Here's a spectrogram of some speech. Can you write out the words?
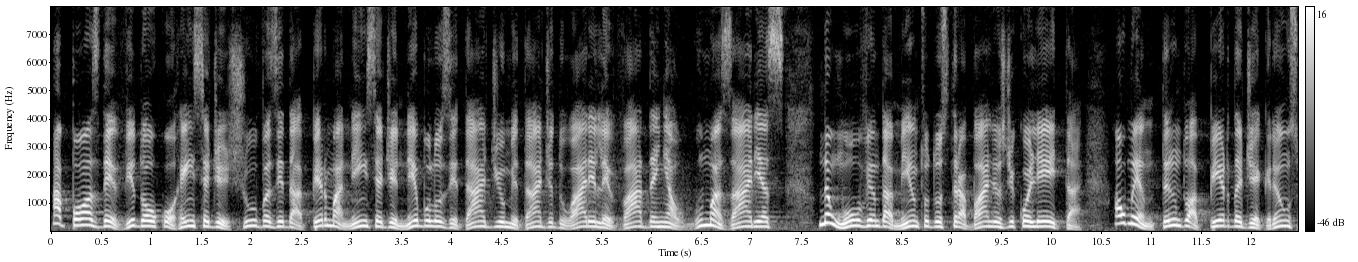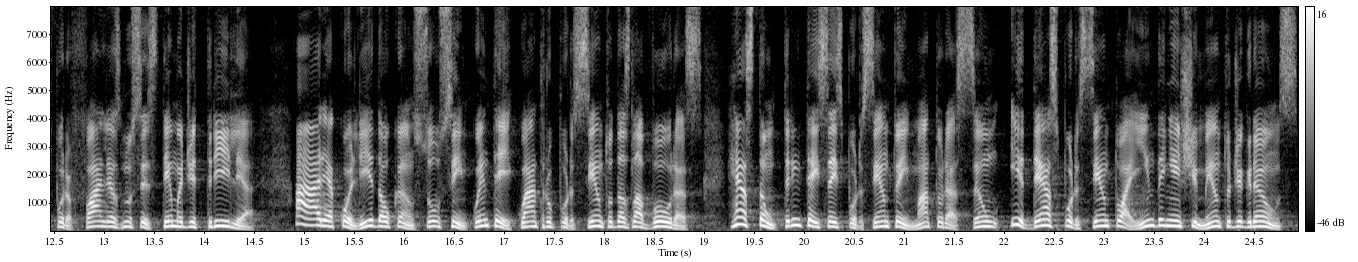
após devido à ocorrência de chuvas e da permanência de nebulosidade e umidade do ar elevada em algumas áreas, não houve andamento dos trabalhos de colheita, aumentando a perda de grãos por falhas no sistema de trilha. A área colhida alcançou 54% das lavouras, restam 36% em maturação e 10% ainda em enchimento de grãos.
